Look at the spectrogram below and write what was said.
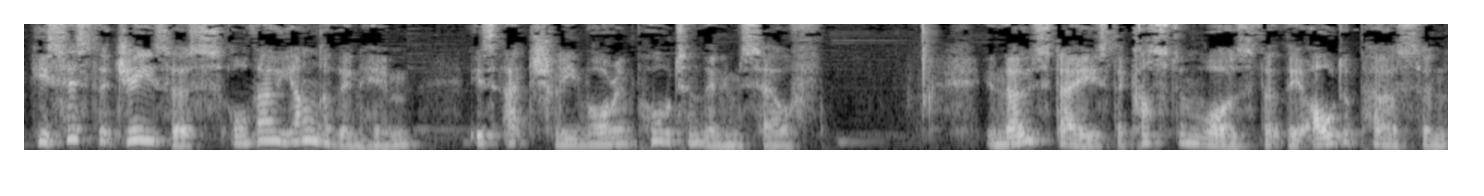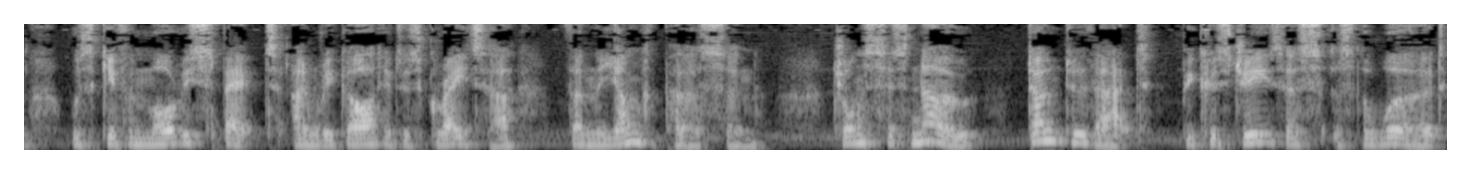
He says that Jesus, although younger than him, is actually more important than himself. In those days, the custom was that the older person was given more respect and regarded as greater than the younger person. John says, no, don't do that because Jesus as the Word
